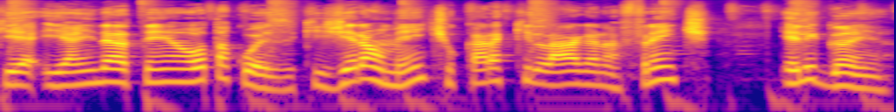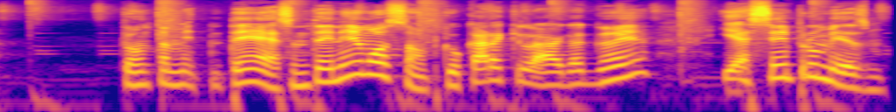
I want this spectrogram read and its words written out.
Que é, e ainda tem a outra coisa, que geralmente o cara que larga na frente, ele ganha. Então também tem essa, não tem nem emoção, porque o cara que larga ganha e é sempre o mesmo.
